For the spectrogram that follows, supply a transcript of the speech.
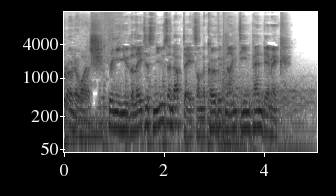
Corona Watch, bringing you the latest news and updates on the COVID 19 pandemic.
